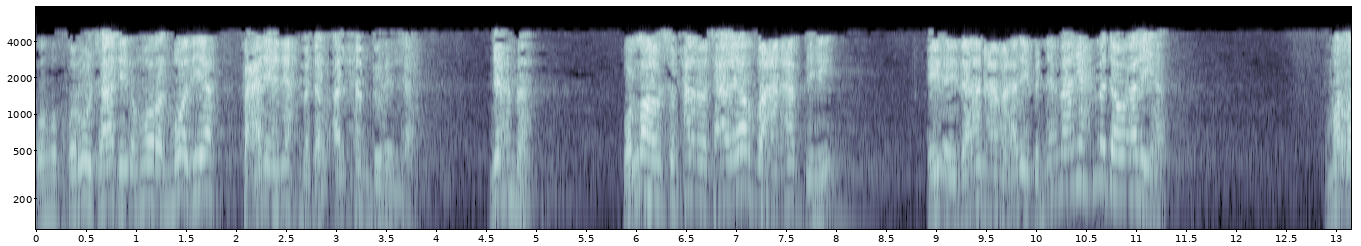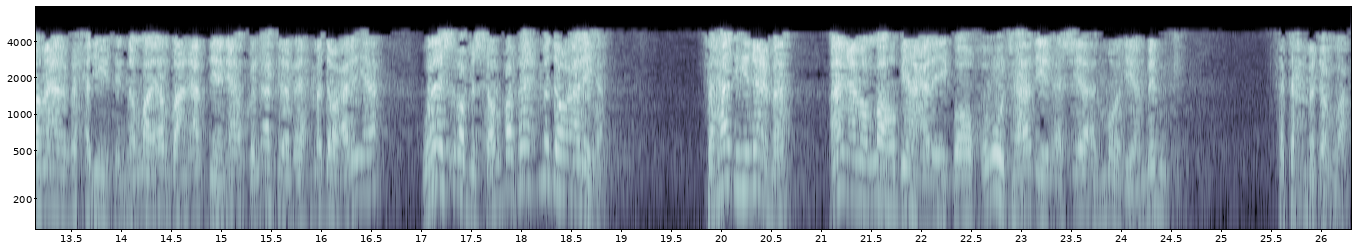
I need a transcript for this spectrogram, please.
وهو خروج هذه الأمور المؤذية فعليه أن يحمد الحمد لله. نعمة. والله سبحانه وتعالى يرضى عن عبده. إذا أنعم عليه بالنعمة أن يحمده عليها. ومر معنا في الحديث إن الله يرضى عن عبده أن يأكل الأكلة فيحمده عليها ويشرب الشربة فيحمده عليها. فهذه نعمة أنعم الله بها عليك وهو خروج هذه الأشياء المؤذية منك. فتحمد الله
